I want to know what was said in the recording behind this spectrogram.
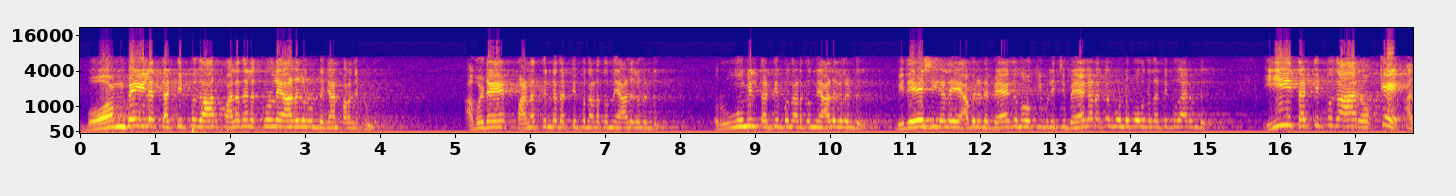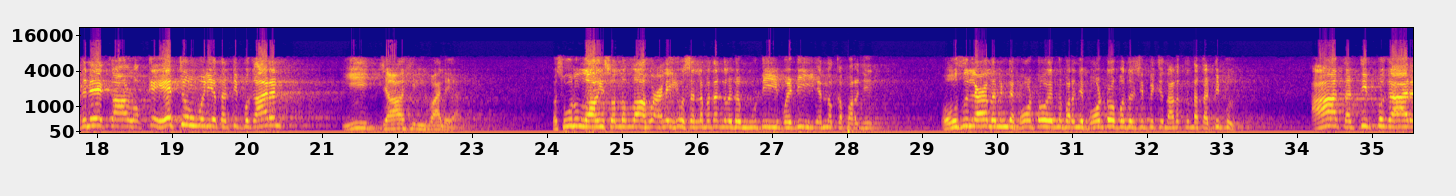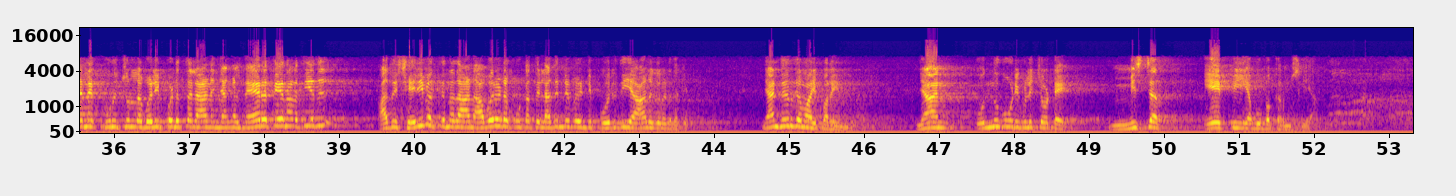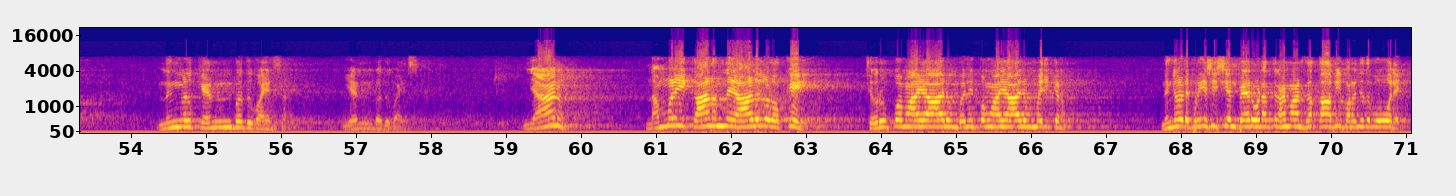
ബോംബെയിലെ തട്ടിപ്പുകാർ പല നിലക്കുള്ള ആളുകളുണ്ട് ഞാൻ പറഞ്ഞിട്ടുണ്ട്. അവിടെ പണത്തിന്റെ തട്ടിപ്പ് നടത്തുന്ന ആളുകളുണ്ട്. റൂമിൽ തട്ടിപ്പ് നടത്തുന്ന ആളുകളുണ്ട്. വിദേശികളെ അവരുടെ ബാഗ് നോക്കി വിളിച്ച് ബാഗടക്കം കൊണ്ടുപോകുന്ന തട്ടിപ്പുകാരുണ്ട്. ഈ തട്ടിപ്പുകാരൊക്കെ അതിനേക്കാളൊക്കെ ഏറ്റവും വലിയ തട്ടിപ്പുകാരൻ ഈ ജാഹിൽ വാലയാണ്. റസൂലുള്ളാഹി സ്വല്ലല്ലാഹു അലൈഹി വസല്ലമ തങ്ങളുടെ മുടി വടി എന്നൊക്കെ പറഞ്ഞ് ഔസുലാലമിന്റെ ഫോട്ടോ എന്ന് പറഞ്ഞ് ഫോട്ടോ പ്രദർശിപ്പിച്ച് നടത്തുന്ന തട്ടിപ്പ്. ആ തട്ടിപ്പുകാരനെ കുറിച്ചുള്ള വെളിപ്പെടുത്തലാണ് ഞങ്ങൾ നേരത്തെ നടത്തിയത്. അത് ശരിവെക്കുന്നതാണ് അവരുടെ കൂട്ടത്തിൽ അതിനു വേണ്ടി പൊരുതിയ ആളുകളുടെ തട്ടിപ്പ്. ഞാൻ ദീർഘമായി പറയുന്നു. ഞാൻ ഒന്നുകൂടി വിളിച്ചോട്ടെ. Mister A P Abubakar Musliyar. നിങ്ങൾക്ക് എൺപത് വയസ്സായി. എൺപത് വയസ്സ് ഞാനും നമ്മൾ ഈ കാണുന്ന ആളുകളൊക്കെ ചെറുപ്പമായാലും വലിപ്പമായാലും മരിക്കണം. നിങ്ങളുടെ പ്രിയ ശിഷ്യൻ പേരോട് അബ്ദുറഹ്മാൻ സക്കാഫി പറഞ്ഞതുപോലെ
